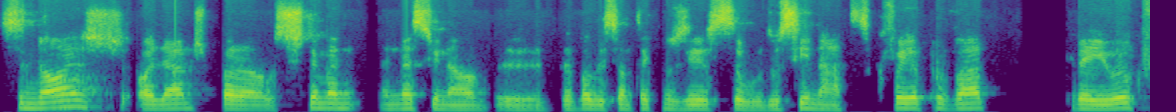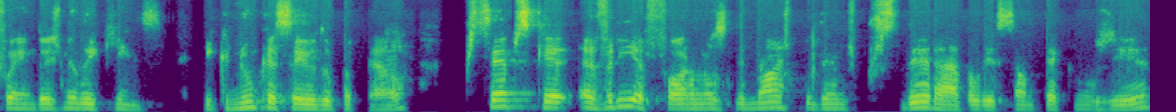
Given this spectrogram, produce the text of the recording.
Se nós olharmos para o Sistema Nacional de, de Avaliação de Tecnologias de Saúde, o SINATS, que foi aprovado, creio eu, que foi em 2015 e que nunca saiu do papel, percebe-se que haveria formas de nós podermos proceder à avaliação de tecnologias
